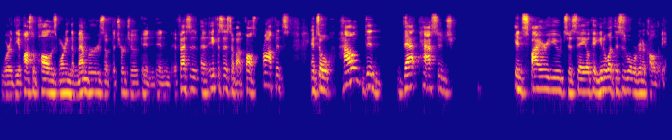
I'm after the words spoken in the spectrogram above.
where the Apostle Paul is warning the members of the church in, in Ephesus, uh, Ephesus about false prophets. And so, how did that passage inspire you to say, okay, you know what, this is what we're going to call the band?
